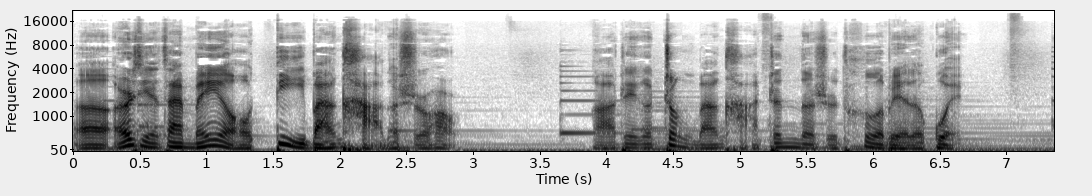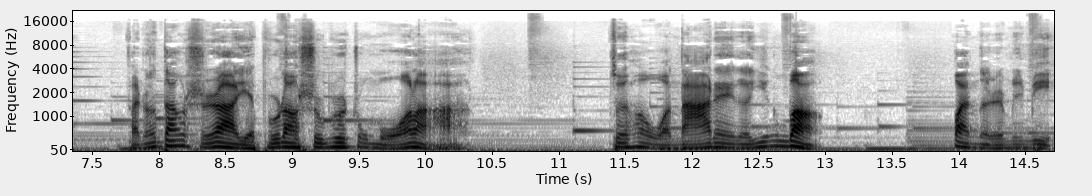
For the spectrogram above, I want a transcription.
呃，而且在没有地板卡的时候，啊，这个正版卡真的是特别的贵。反正当时啊，也不知道是不是中魔了啊，最后我拿这个英镑换的人民币。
